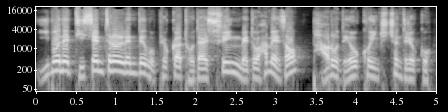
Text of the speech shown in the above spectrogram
이번에 디센트럴랜드 목표가 도달 수익 매도하면서 바로 네오코인 추천드렸고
